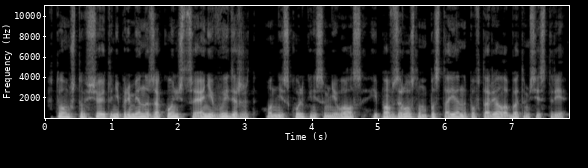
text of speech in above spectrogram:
В том, что все это непременно закончится и они выдержат, он нисколько не сомневался и по-взрослому постоянно повторял об этом сестре.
